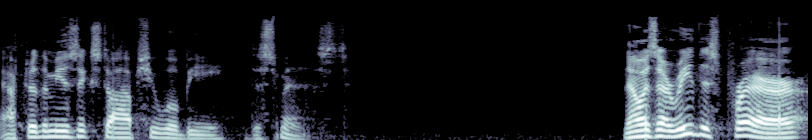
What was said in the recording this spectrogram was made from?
After the music stops, you will be dismissed. Now, as I read this prayer,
